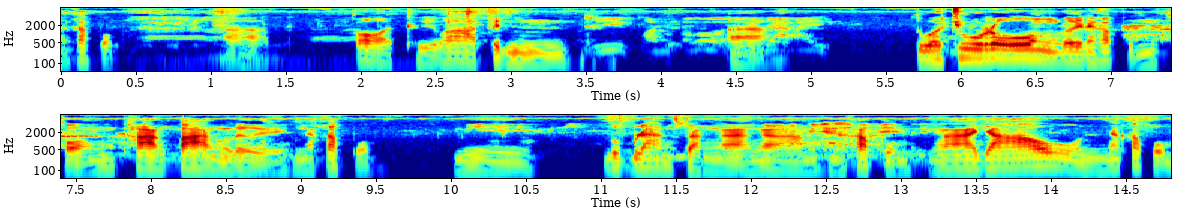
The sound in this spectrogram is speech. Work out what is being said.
นะครับผม ก็ถือว่าเป็นอ่าตัวชูโรงเลยนะครับ ผมของทางปางเลยนะครับ ผมมีรูปร่างสง่างามนะครับ ผมงายาวนะครับ ผม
